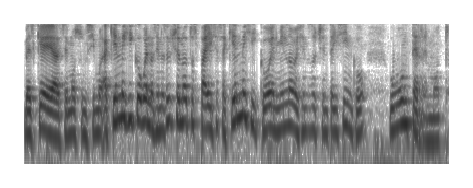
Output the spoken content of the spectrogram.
Ves que hacemos un sismo. Aquí en México, bueno, si nos escuchan en otros países, aquí en México en 1985 hubo un terremoto.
